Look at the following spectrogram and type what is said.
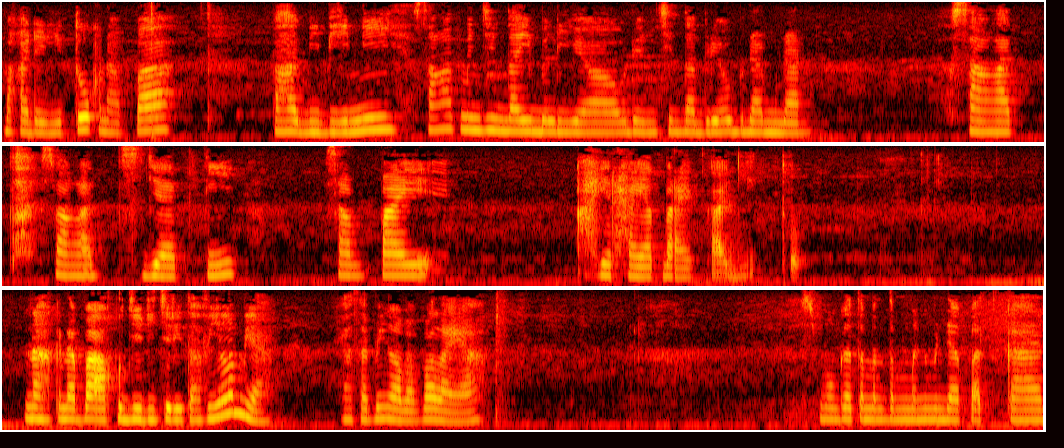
Maka dari itu kenapa Pak Habibie ini sangat mencintai beliau dan cinta beliau benar-benar sangat sangat sejati sampai akhir hayat mereka gitu. Nah, kenapa aku jadi cerita film ya? Ya, tapi nggak apa-apa lah ya. Semoga teman-teman mendapatkan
